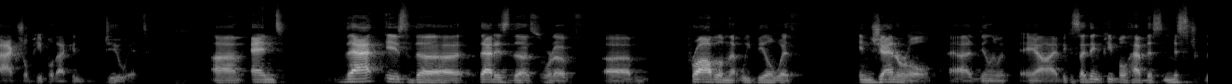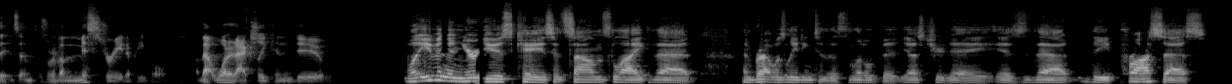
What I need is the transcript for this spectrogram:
actual people that can do it. Um, and that is the that is the sort of um, problem that we deal with in general uh, dealing with AI because I think people have this mystery. It's a, sort of a mystery to people about what it actually can do. Well, even in your use case, it sounds like that, and Brett was leading to this a little bit yesterday, is that the process.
